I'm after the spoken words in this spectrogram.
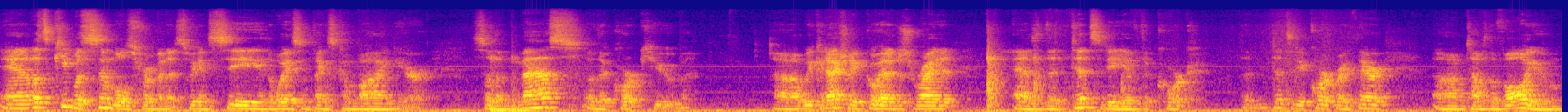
And let's keep with symbols for a minute so we can see the way some things combine here. So the mass of the cork cube uh, we could actually go ahead and just write it as the density of the cork, the density of cork right there, um, times the volume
